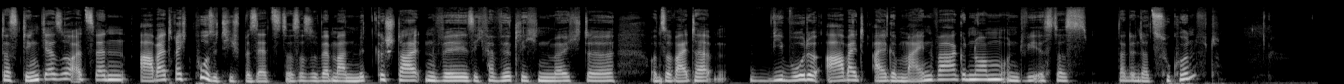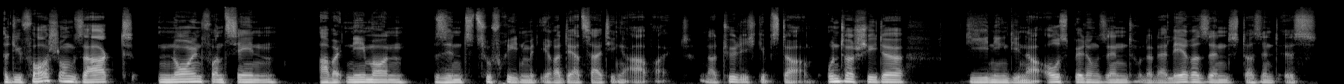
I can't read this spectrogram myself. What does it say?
Das klingt ja so, als wenn Arbeit recht positiv besetzt ist. Also wenn man mitgestalten will, sich verwirklichen möchte und so weiter. Wie wurde Arbeit allgemein wahrgenommen und wie ist das dann in der Zukunft? Also die Forschung sagt, neun von zehn Arbeitnehmern sind zufrieden mit ihrer derzeitigen Arbeit. Natürlich gibt es da Unterschiede. Diejenigen, die in der Ausbildung sind oder in der Lehre sind, da sind es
